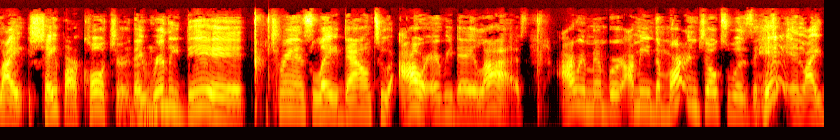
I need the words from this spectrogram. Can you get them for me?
like shape our culture. Mm-hmm. They really did translate down to our everyday lives. I remember, I mean, the Martin jokes was hitting. Like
